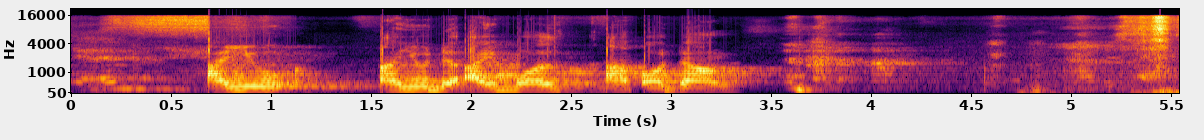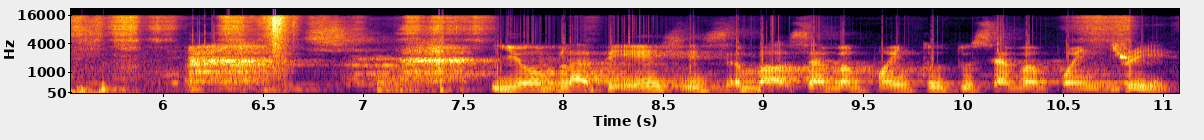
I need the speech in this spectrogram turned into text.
Yes. Are you are you the eyeball up or down? your blood pH is about 7.2 to 7.3.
